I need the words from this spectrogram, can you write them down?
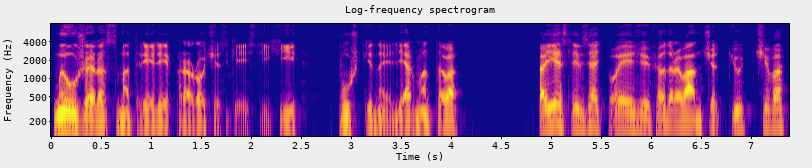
Мы уже рассмотрели пророческие стихи Пушкина и Лермонтова, а если взять поэзию Федора Ивановича Тютчева,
